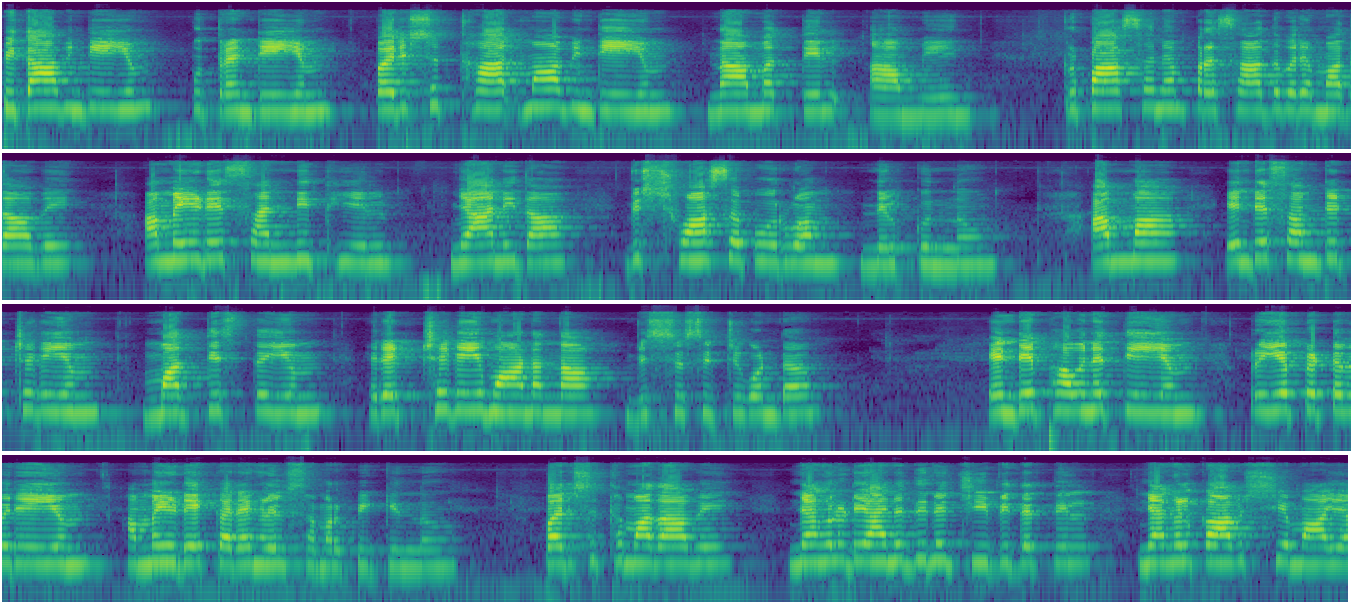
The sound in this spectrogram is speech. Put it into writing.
പിതാവിന്റെയും പുത്രന്റെയും പരിശുദ്ധാത്മാവിന്റെയും നാമത്തിൽ ആമേൻ. കൃപാസനം പ്രസാദപര മാതാവേ അമ്മയുടെ സന്നിധിയിൽ ഞാനിതാ വിശ്വാസപൂർവം നിൽക്കുന്നു. അമ്മ എന്റെ സംരക്ഷകയും മധ്യസ്ഥയും രക്ഷകയുമാണെന്ന് വിശ്വസിച്ചുകൊണ്ട് എന്റെ ഭവനത്തെയും പ്രിയപ്പെട്ടവരെയും അമ്മയുടെ കരങ്ങളിൽ സമർപ്പിക്കുന്നു. പരിശുദ്ധ മാതാവേ ഞങ്ങളുടെ അനുദിന ജീവിതത്തിൽ ഞങ്ങൾക്ക് ആവശ്യമായ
